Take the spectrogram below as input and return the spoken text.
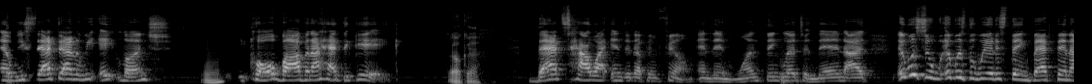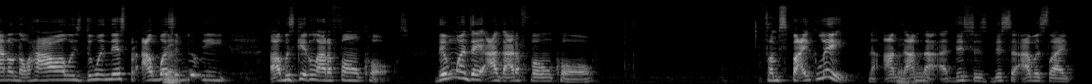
and we sat down and we ate lunch. Mm-hmm. He called Bob and I had the gig. Okay. That's how I ended up in film. And then one thing led to and then I it was it was the weirdest thing back then. I don't know how I was doing this, but I wasn't really I was getting a lot of phone calls. Then one day I got a phone call from Spike Lee. Now I'm, I'm not. This is this. I was like,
